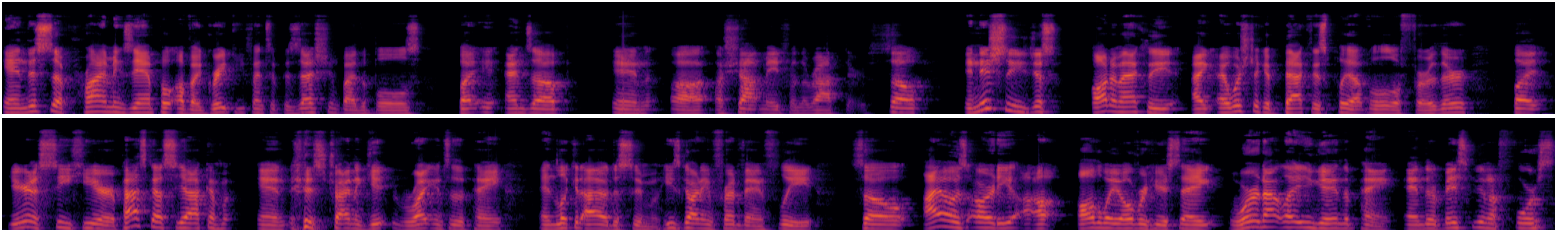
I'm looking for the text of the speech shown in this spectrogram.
And this is a prime example of a great defensive possession by the Bulls, but it ends up in uh, a shot made for the Raptors. So initially, just automatically, I, I wish I could back this play up a little further, but you're going to see here Pascal Siakam and is trying to get right into the paint. And look at Ayo Dosunmu. He's guarding Fred VanVleet. So Ayo is already uh, all the way over here saying, We're not letting you get in the paint. And they're basically going to force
